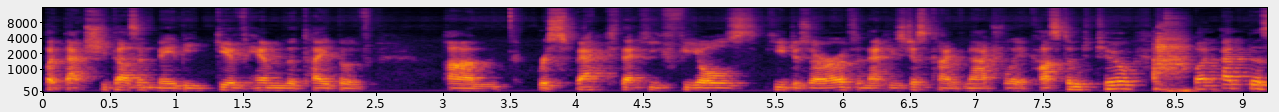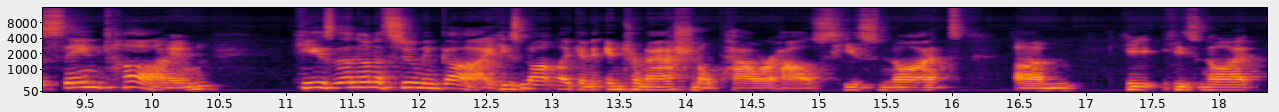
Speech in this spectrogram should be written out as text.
but that she doesn't maybe give him the type of um, respect that he feels he deserves and that he's just kind of naturally accustomed to. But at the same time, he's an unassuming guy. He's not like an international powerhouse. He's not. Um, he he's not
